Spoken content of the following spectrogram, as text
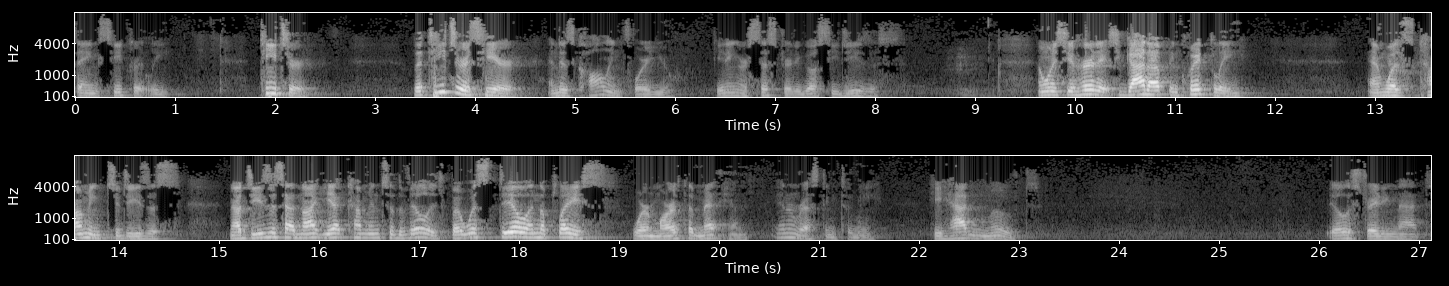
saying secretly, Teacher, the teacher is here and is calling for you, getting her sister to go see Jesus. And when she heard it, she got up and quickly and was coming to Jesus. Now, Jesus had not yet come into the village, but was still in the place where Martha met him. Interesting to me. He hadn't moved. Illustrating that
